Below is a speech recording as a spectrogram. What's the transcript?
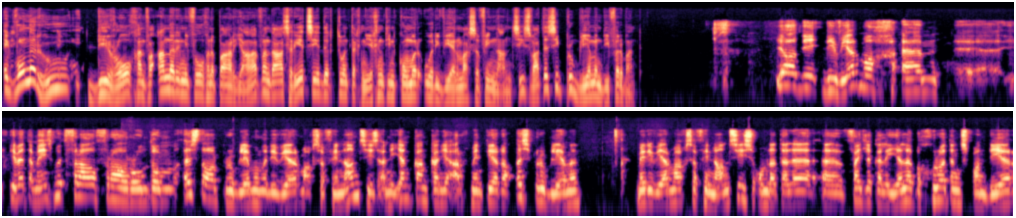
ek wonder hoe die rol gaan verander in die volgende paar jaar want daar's reeds sedert 2019 kommer oor die weermag se finansies. Wat is die probleem in die verband? Ja, die die weermag ehm um, uh, jy weet 'n mens moet vra vra rondom is daar probleme met die weermag se finansies? Aan die een kant kan jy argumenteer daar is probleme met die weermag se finansies omdat hulle uh, feitelik hulle hele begroting spandeer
